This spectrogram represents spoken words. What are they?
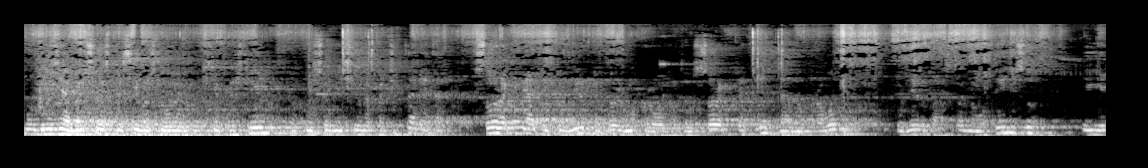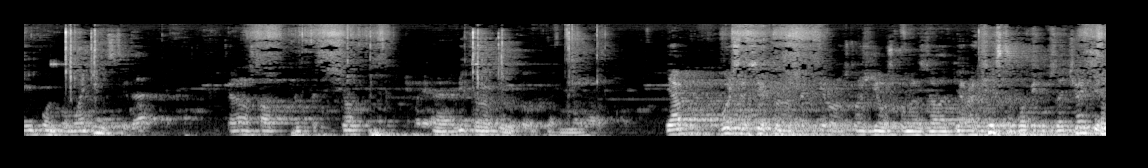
Ну, друзья, большое спасибо, что вы все пришли. Вот мы сегодня раз прочитали. Это 45-й турнир, который мы проводим. То есть 45 лет, да, мы проводим турниры по настольному теннису. И я не помню, по-моему, 11 да? Когда он стал посвящен э, Виктору Куликову. Я больше всех тоже шокирован, что девушка у нас взяла первое место в общем зачете.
